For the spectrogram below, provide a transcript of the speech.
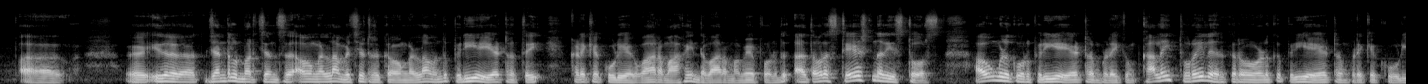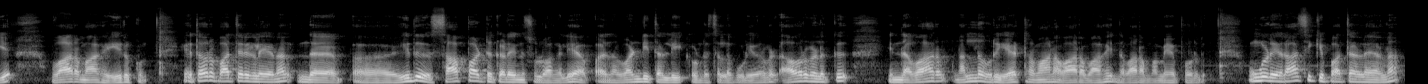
இதில் ஜென்ரல் மர்ச்சன்ட்ஸ் அவங்கெல்லாம் வச்சுட்டு இருக்கவங்கெல்லாம் வந்து பெரிய ஏற்றத்தை கிடைக்கக்கூடிய வாரமாக இந்த வாரம் அமைய போகிறது. அது தவிர ஸ்டேஷ்னரி ஸ்டோர்ஸ் அவங்களுக்கு ஒரு பெரிய ஏற்றம் கிடைக்கும். கலைத்துறையில் இருக்கிறவங்களுக்கு பெரிய ஏற்றம் கிடைக்கக்கூடிய வாரமாக இருக்கும். இதை தவிர பார்த்தீர்களேனால் இந்த இது சாப்பாட்டு கடைன்னு சொல்லுவாங்க இல்லையா? அந்த வண்டி தள்ளி கொண்டு செல்லக்கூடியவர்கள் அவர்களுக்கு இந்த வாரம் நல்ல ஒரு ஏற்றமான வாரமாக இந்த வாரம் அமைய போகிறது. உங்களுடைய ராசிக்கு பார்த்தீங்கன்னா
